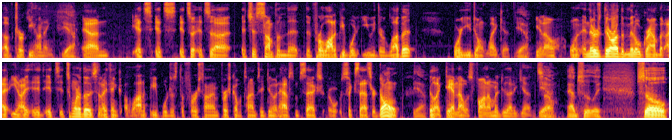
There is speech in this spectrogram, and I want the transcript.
of turkey hunting. Yeah, and it's it's it's a it's a it's just something that, that for a lot of people you either love it or you don't like it. Yeah. You know, and there's there are the middle ground, but I you know it, it's it's one of those that I think a lot of people just the first time, first couple times they do it, have some sex or success or don't. Yeah. They're like, damn, that was fun. I'm gonna do that again. Yeah, So absolutely. So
